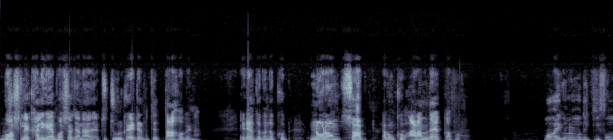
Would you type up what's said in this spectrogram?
বসলে খালি গায়ে বসা যায় না একটু চুলকা এটার ভিতরে তা হবে না। এটা তো কিন্তু খুব নরম সফট এবং খুব আরামদায়ক কাপড়। মামা এগুলোর মধ্যে কি ফোম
